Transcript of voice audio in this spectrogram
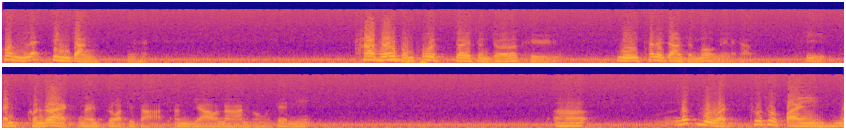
ข้นและจริงจังถ้าให้ผมพูดโดยส่วนตัวก็คือ มีท่านอาจารย์สมโมกนี่แหละครับ ที่เป็นคนแรกในประวัติศาสตร์ อันยาวนานของประเทศนี้นักบวชทั่ว ๆ ไปใน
